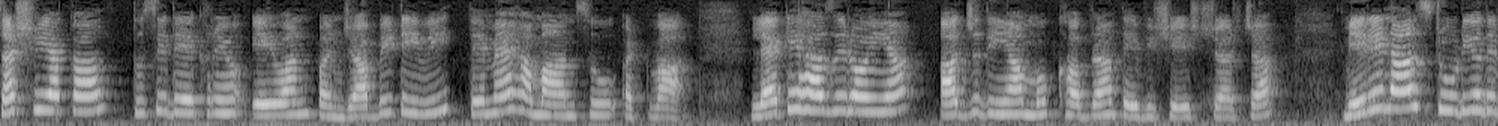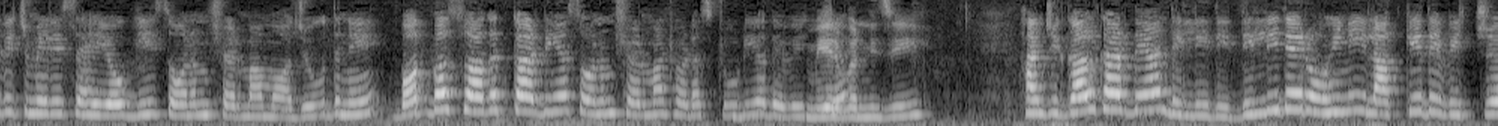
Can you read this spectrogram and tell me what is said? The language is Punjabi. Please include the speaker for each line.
Speaker 1: ਸਤਿ ਸ਼੍ਰੀ ਅਕਾਲ, ਤੁਸੀਂ ਦੇਖ ਰਹੇ ਹੋ A1 ਪੰਜਾਬੀ ਟੀਵੀ ਤੇ ਮੈਂ ਹਮਾਨਸੂ ਅਟਵਾਲ। ਲੈ ਕੇ ਹਾਜ਼ਰ ਹੋਈ ਹਾਂ ਅੱਜ ਦੀਆਂ ਮੁੱਖ ਖਬਰਾਂ ਤੇ ਵਿਸ਼ੇਸ਼ ਚਰਚਾ। ਮੇਰੇ ਨਾਲ ਸਟੂਡੀਓ ਦੇ ਵਿੱਚ ਮੇਰੇ ਸਹਿਯੋਗੀ ਸੋਨਮ ਸ਼ਰਮਾ ਮੌਜੂਦ ਨੇ। ਬਹੁਤ-ਬਹੁਤ ਸਵਾਗਤ ਕਰਦੀ ਹਾਂ ਸੋਨਮ ਸ਼ਰਮਾ, ਤੁਹਾਡਾ ਸਟੂਡੀਓ ਦੇ ਵਿੱਚ।
Speaker 2: ਮਿਹਰਬਾਨੀ ਜੀ।
Speaker 1: ਹਾਂਜੀ ਗੱਲ ਕਰਦੇ ਹਾਂ ਦਿੱਲੀ ਦੀ। ਦਿੱਲੀ ਦੇ ਰੋਹਿਣੀ ਇਲਾਕੇ ਦੇ ਵਿੱਚ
